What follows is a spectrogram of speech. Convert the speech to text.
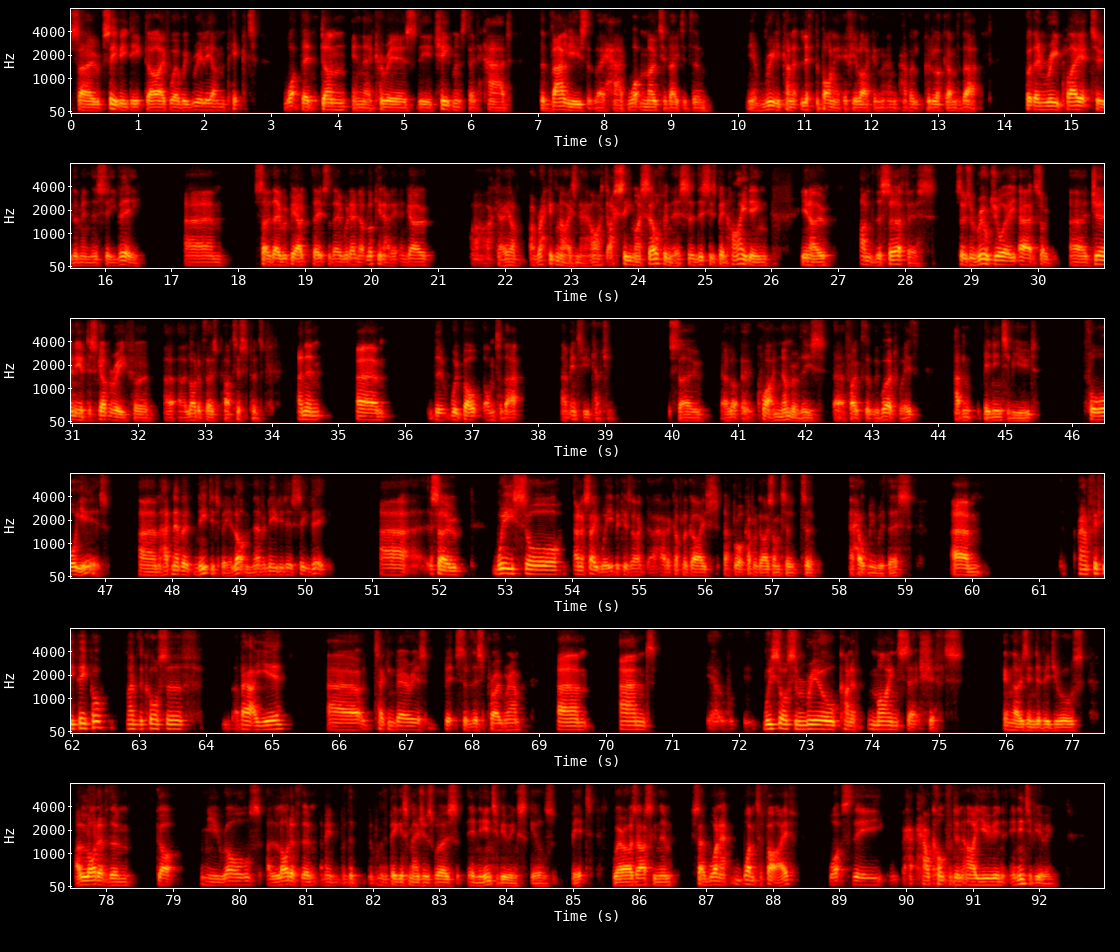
So CV deep dive, where we really unpicked what they'd done in their careers, the achievements they'd had, the values that they had, what motivated them, you know, really kind of lift the bonnet, if you like, and, and have a good look under that. But then replay it to them in the CV. Um, so they would be they, so they would end up looking at it and go, oh, okay, I, I recognize now, I, I, see myself in this. So this has been hiding, you know, under the surface. So it's a real joy, uh, sorry, uh, journey of discovery for a, a, lot of those participants. And then um, the, we bolt onto that um, interview coaching. So a lot, uh, quite a number of these uh, folks that we worked with hadn't been interviewed for years, um, had never needed to be. A lot of them never needed a CV. Uh, so we saw, and I say we because I, I, had a couple of guys, I brought a couple of guys on to, to help me with this. Um, around 50 people over the course of about a year, uh, taking various bits of this program. Um, and you know, we saw some real kind of mindset shifts in those individuals. A lot of them got new roles. A lot of them, I mean, the, one of the biggest measures was in the interviewing skills bit, where I was asking them, so one at one to five, what's the how confident are you in, in interviewing?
